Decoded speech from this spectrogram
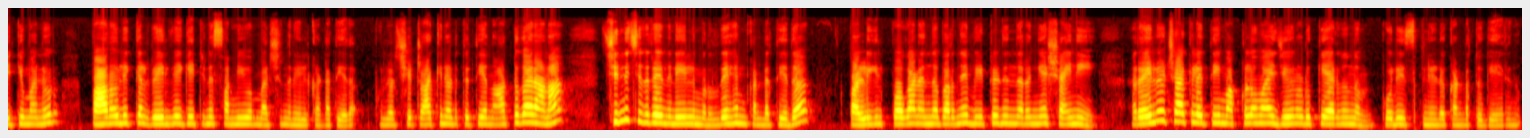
ഏറ്റുമാനൂർ പാറോലിക്കൽ റെയിൽവേ ഗേറ്റിന് സമീപം മരിച്ച നിലയിൽ കണ്ടെത്തിയത്. പുലർച്ചെ ട്രാക്കിനടുത്തെത്തിയ നാട്ടുകാരാണ് ചിന്നിച്ചിതറിയ നിലയിൽ മൃതദേഹം കണ്ടെത്തിയത്. പള്ളിയിൽ പോകാൻ എന്ന് പറഞ്ഞ് വീട്ടിൽ നിന്നിറങ്ങിയ ഷൈനി റെയിൽവേ ട്രാക്കിലെത്തി മക്കളുമായി ജീവനൊടുക്കുകയായിരുന്നെന്നും പോലീസ് പിന്നീട് കണ്ടെത്തുകയായിരുന്നു.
